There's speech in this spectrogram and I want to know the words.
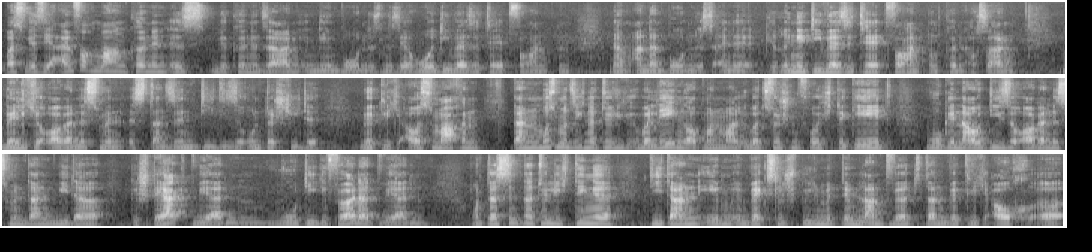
Was wir sehr einfach machen können, ist, wir können sagen, in dem Boden ist eine sehr hohe Diversität vorhanden, in einem anderen Boden ist eine geringe Diversität vorhanden und können auch sagen, welche Organismen es dann sind, die diese Unterschiede wirklich ausmachen. Dann muss man sich natürlich überlegen, ob man mal über Zwischenfrüchte geht, wo genau diese Organismen dann wieder gestärkt werden, wo die gefördert werden. Und das sind natürlich Dinge, die dann eben im Wechselspiel mit dem Landwirt dann wirklich auch äh,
